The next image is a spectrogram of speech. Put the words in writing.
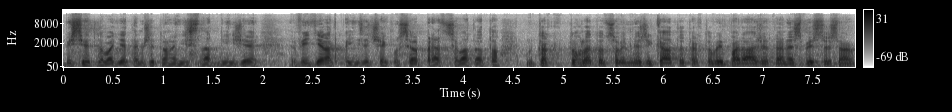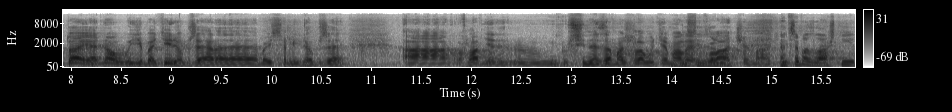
Vysvětlovat dětem, že to není snadný, že vydělat peníze člověk musel pracovat a to. No tak tohle, to, co vy mě říkáte, tak to vypadá, že to je nesmysl. To je jedno, uvidíš, bude ti dobře, ale budeš se mít dobře. A hlavně mm, si nezamaž hlavu těma ale koláčema. zrovna- Je třeba zvláštní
